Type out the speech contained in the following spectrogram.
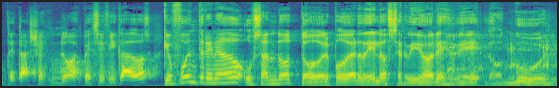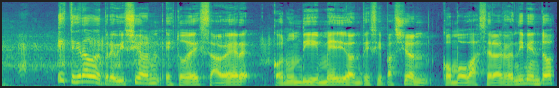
detalles no especificados, que fue entrenado usando todo el poder de los servidores de Don Google. Este grado de previsión, esto de saber con un día y medio de anticipación cómo va a ser el rendimiento,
